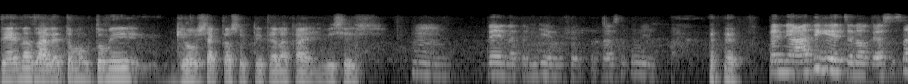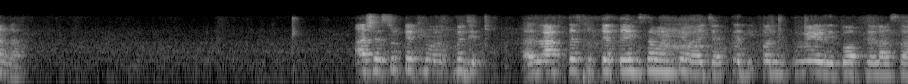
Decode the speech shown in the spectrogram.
देना झाले तर मग तुम्ही घेऊ शकता सुट्टी त्याला काय विशेष? हम्म द्यायला पण घेऊ शकतात असं तुम्ही त्यांनी आधी घ्यायचं नव्हते असं सांगा. अशा सुट्ट्या ठेव म्हणजे लागत्या सुट्ट्या ते समान ठेवायच्या कधी पण वेळ येतो आपल्याला असा.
